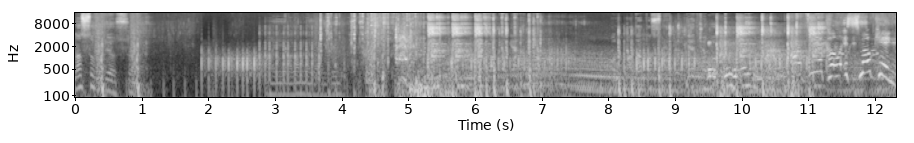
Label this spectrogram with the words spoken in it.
Nasıl vuruyorsun? Ay yalan da geldi. Abla gel abla. Oğlum adam nasıl vuruyor? Gel çabuk. vehicle is smoking!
